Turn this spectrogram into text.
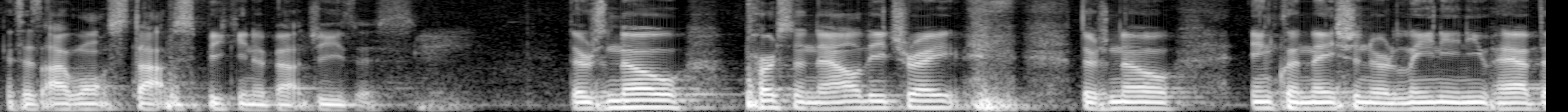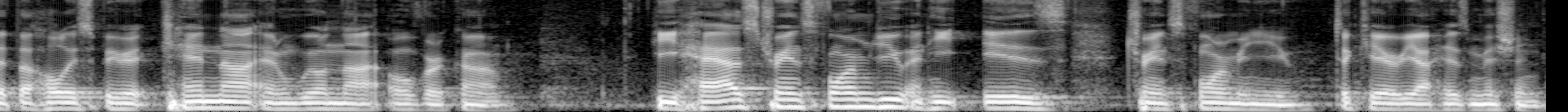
and says, I won't stop speaking about Jesus. There's no personality trait, there's no inclination or leaning you have that the Holy Spirit cannot and will not overcome. He has transformed you and He is transforming you to carry out His mission.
